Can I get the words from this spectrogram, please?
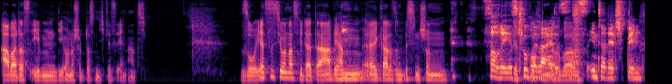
aber dass eben die Ownership das nicht gesehen hat. So, jetzt ist Jonas wieder da. Wir haben äh, gerade so ein bisschen schon. Sorry, es tut mir leid, darüber. das Internet spinnt.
